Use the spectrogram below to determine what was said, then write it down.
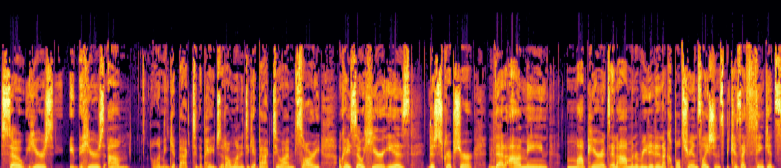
So here's, here's, um, let me get back to the page that I wanted to get back to. I'm sorry. Okay. So here is the scripture that I mean, my parents and I'm going to read it in a couple translations because I think it's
